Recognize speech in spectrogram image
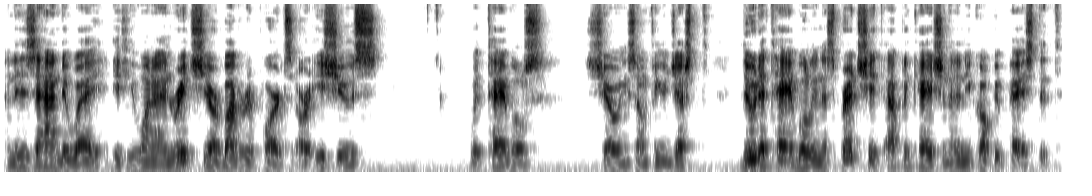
And this is a handy way if you want to enrich your bug reports or issues with tables showing something. You just do the table in a spreadsheet application and then you copy paste it.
